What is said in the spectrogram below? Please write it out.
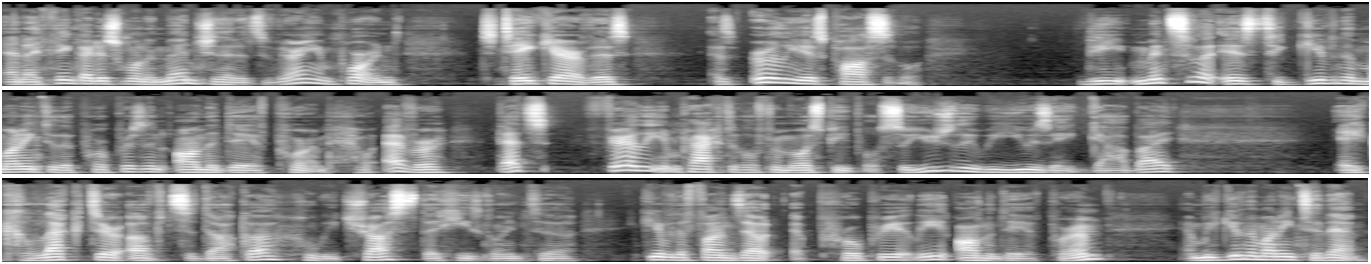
And I think I just want to mention that it's very important to take care of this as early as possible. The mitzvah is to give the money to the poor person on the day of Purim. However, that's fairly impractical for most people. So usually we use a gabbai, a collector of tzedakah, who we trust that he's going to give the funds out appropriately on the day of Purim, and we give the money to them.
